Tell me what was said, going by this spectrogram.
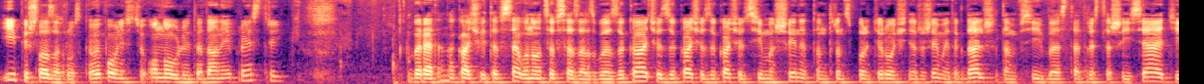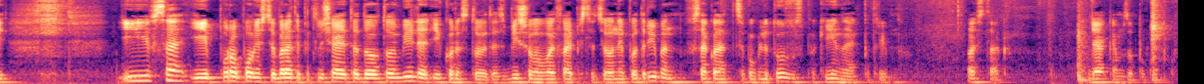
І пішла загрузка. Ви повністю оновлюєте даний пристрій. Берете, накачуєте все, воно це все зараз буде закачувати, закачувати, закачувати всі машини, там транспортіровочні режими і так далі, там всі BST 360. І все. І про повністю берете, підключаєте до автомобіля і користуєтесь. Більше вам Wi-Fi після цього не потрібен. Все конектиться по Bluetooth спокійно, як потрібно. Ось так. Дякуємо за покупку.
